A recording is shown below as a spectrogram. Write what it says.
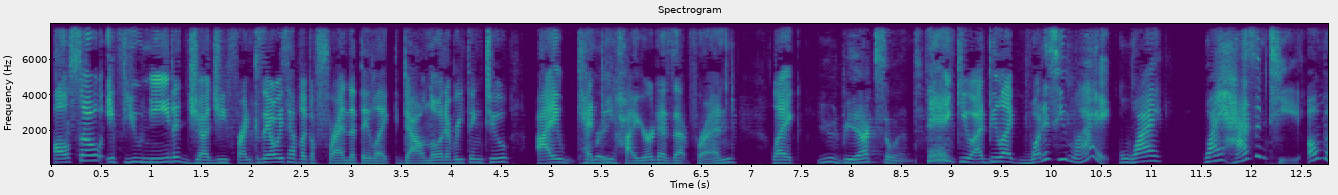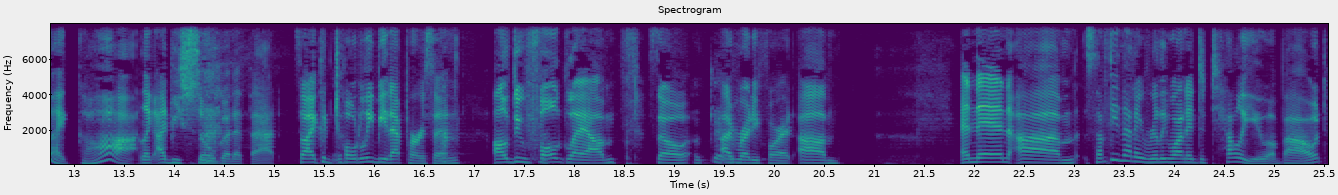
Also, if you need a judgy friend, because they always have like a friend that they like download everything to, I can be hired as that friend. Like, You'd be excellent. thank you. I'd be like, what is he like? Why why hasn't he? Oh my god. Like I'd be so good at that. So I could totally be that person. I'll do full glam. So Okay. I'm ready for it. Um and then um something that I really wanted to tell you about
